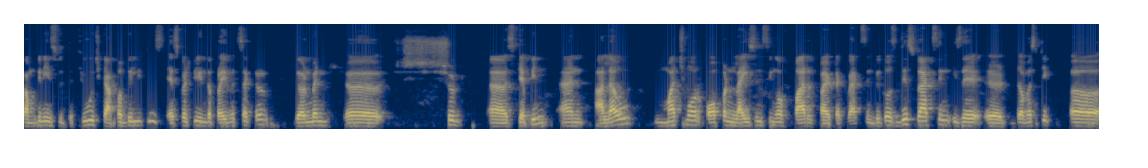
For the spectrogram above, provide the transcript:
companies with huge capabilities, especially in the private sector. Government uh, should uh, step in and allow much more open licensing of Bharat Biotech vaccine because this vaccine is a, uh domestic uh,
